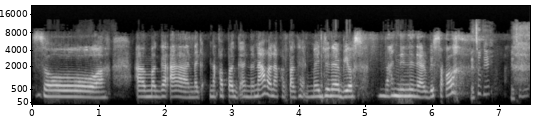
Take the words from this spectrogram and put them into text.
So, ah mag, ah, nag, nakapag, ano na ako, nakapag, medyo nervyos. Naninervyos ako. It's okay. It's okay.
